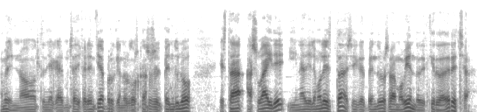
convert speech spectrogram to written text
Hombre, no tendría que haber mucha diferencia porque en los dos casos el péndulo está a su aire y nadie le molesta, así que el péndulo se va moviendo de izquierda a derecha.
